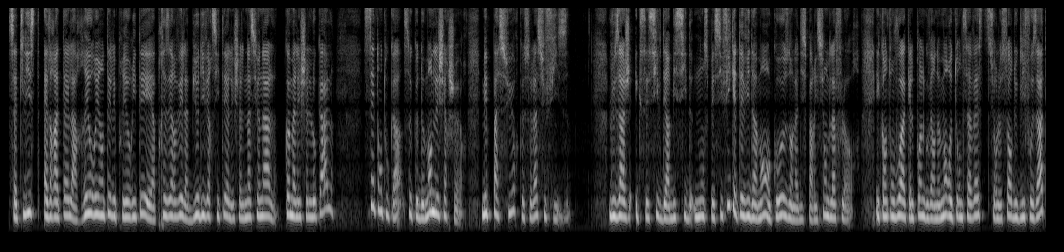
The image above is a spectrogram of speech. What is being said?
Cette liste aidera-t-elle à réorienter les priorités et à préserver la biodiversité à l'échelle nationale comme à l'échelle locale? C'est en tout cas ce que demandent les chercheurs, mais pas sûr que cela suffise. L'usage excessif d'herbicides non spécifiques est évidemment en cause dans la disparition de la flore. Et quand on voit à quel point le gouvernement retourne sa veste sur le sort du glyphosate,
